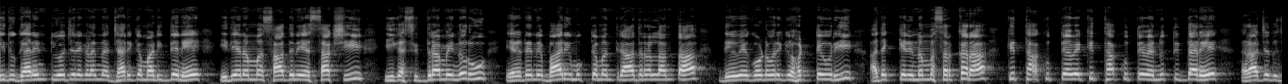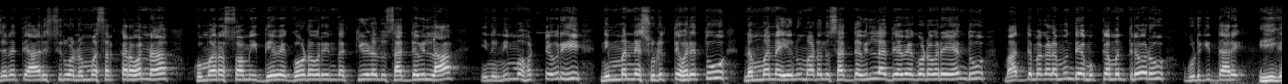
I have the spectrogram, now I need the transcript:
ಐದು ಗ್ಯಾರಂಟಿ ಯೋಜನೆಗಳನ್ನು ಜಾರಿಗೆ ಮಾಡಿದ್ದೇನೆ. ಇದೇ ನಮ್ಮ ಸಾಧನೆಯ ಸಾಕ್ಷಿ. ಈಗ ಸಿದ್ದರಾಮಯ್ಯನವರು ಎರಡನೇ ಬಾರಿ ಮುಖ್ಯಮಂತ್ರಿ ಆದರಲ್ಲ ಅಂತ ದೇವೇಗೌಡವರಿಗೆ ಹೊಟ್ಟೆ ಉರಿ ಅದಕ್ಕೆ ನಮ್ಮ ಸರ್ಕಾರ ಕಿತ್ತಾಕುತ್ತೇವೆ ಕಿತ್ತಾಕುತ್ತೇವೆ ಎನ್ನುತ್ತಿದ್ದಾರೆ. ರಾಜ್ಯದ ಜನತೆ ಆರಿಸಿರುವ ನಮ್ಮ ಸರ್ಕಾರವನ್ನು ಕುಮಾರಸ್ವಾಮಿ ದೇವೇಗೌಡವರಿಂದ ಕೀಳಲು ಸಾಧ್ಯವಿಲ್ಲ. ಇನ್ನು ನಿಮ್ಮ ಹೊಟ್ಟೆಯುರಿ ನಿಮ್ಮನ್ನೇ ಸುಡುತ್ತೆ ಹೊರತು ನಮ್ಮನ್ನ ಏನು ಮಾಡಲು ಸಾಧ್ಯವಿಲ್ಲ ದೇವೇಗೌಡವರೇ ಎಂದು ಮಾಧ್ಯಮಗಳ ಮುಂದೆ ಮುಖ್ಯಮಂತ್ರಿಯವರು ಗುಡುಗಿದ್ದಾರೆ. ಈಗ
